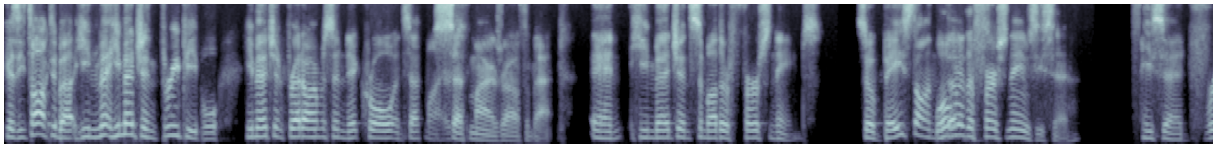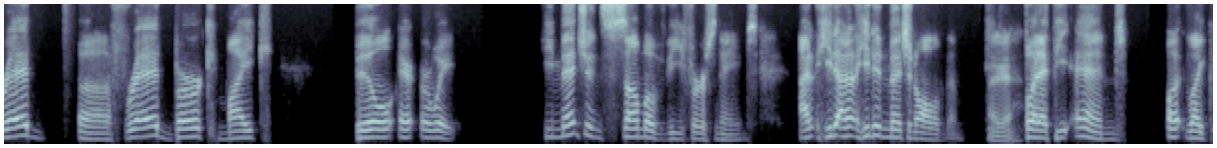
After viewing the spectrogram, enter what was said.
Because he talked about he he mentioned three people. He mentioned Fred Armisen Nick Kroll and Seth Meyers. Seth Meyers right off the bat. and he mentioned some other first names. So based on What were the first names he said? he said Fred, uh, Fred, Burke, Mike, Bill, or, or wait, he mentioned some of the first names. I, he I, he didn't mention all of them, Okay. but at the end, uh, like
